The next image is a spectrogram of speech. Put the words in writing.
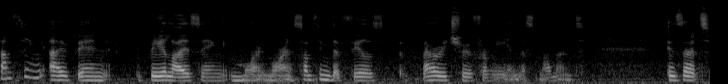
Something I've been realizing more and more, and something that feels very true for me in this moment, is that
